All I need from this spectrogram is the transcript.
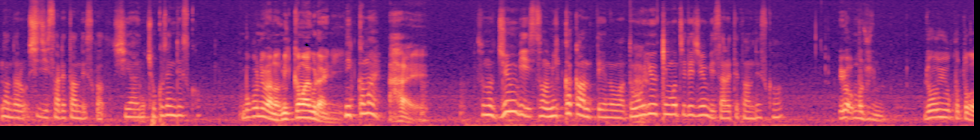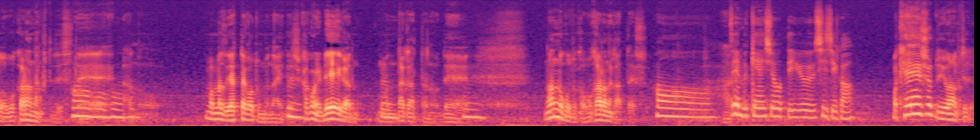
なんだろう指示されたんですか？試合の直前ですか？僕にはあの3日前ぐらいに。3日前。はい。その準備その3日間っていうのはどういう気持ちで準備されてたんですか、いやもちろんどういうことが分からなくてですね。あの、まあ、まずやったこともないです。し、うん。過去に例がもなかったので、うん。何のことか分からなかったです、はあはい。全部検証っていう指示が、まあ、敬遠書と言わなくて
